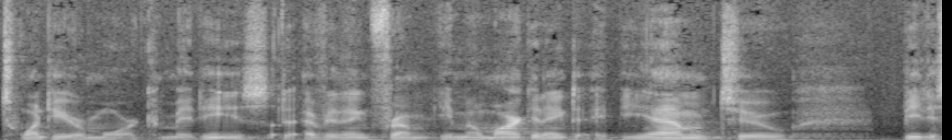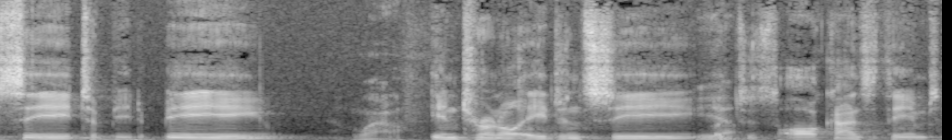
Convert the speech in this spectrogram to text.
20 or more committees, everything from email marketing to ABM to B2C to B2B, Wow. internal agency, Yeah. which is all kinds of themes.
